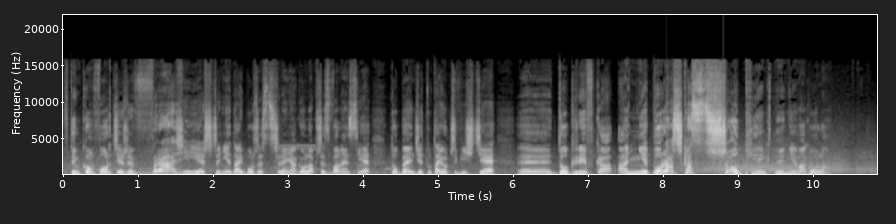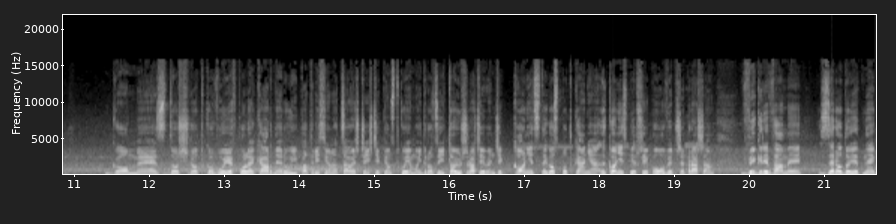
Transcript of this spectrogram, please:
w tym komforcie, że w razie jeszcze, nie daj Boże, strzelenia gola przez Walencję, to będzie tutaj oczywiście e, dogrywka, a nie porażka. Strzał piękny, nie ma gola. Gomez dośrodkowuje w pole karne. Rui Patricio na całe szczęście piąstkuje, moi drodzy. I to już raczej będzie koniec tego spotkania, koniec pierwszej połowy, przepraszam. Wygrywamy 0 do 1.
